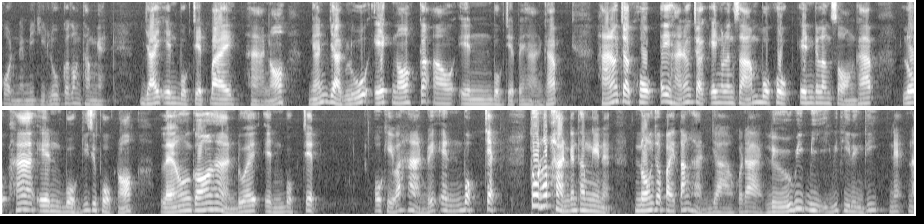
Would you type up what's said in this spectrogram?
คนเนี่ยมีกี่ลูกก็ต้องทำไง ย้าย n บวก 7 ไปหาเนาะ งั้นอยากรู้ x เนาะ ก็เอา n บวก 7 ไปหารครับ หารออกจาก6เอ้ยหารออกจาก n กำลัง3บวก 6 n กำลัง2ครับ ลบ 5n บวก 26 เนาะ แล้วก็หารด้วย n บวก 7 โอเคว่าหารด้วย n บวก 7 ตัวรับหารกันทำไงเนี่ยน้องจะไปตั้งหารยาวก็ได้ หรือมีอีกวิธีหนึ่งที่แนะน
